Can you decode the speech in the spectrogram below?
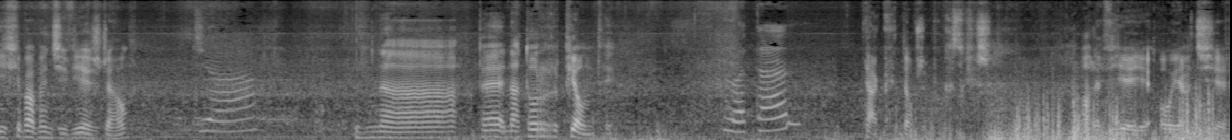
I chyba będzie wjeżdżał Gdzie? na, na tor piąty. No ten? Tak, dobrze pokazujesz. Ale wieje, o ja cię.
